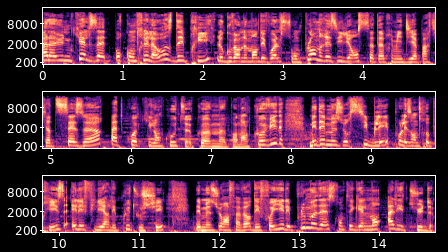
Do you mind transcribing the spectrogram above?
À la une, quelles aides pour contrer la hausse des prix? Le gouvernement dévoile son plan de résilience cet après-midi à partir de 16h. Pas de quoi qu'il en coûte comme pendant le Covid, mais des mesures ciblées pour les entreprises et les filières les plus touchées. Des mesures en faveur des foyers les plus modestes sont également à l'étude.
